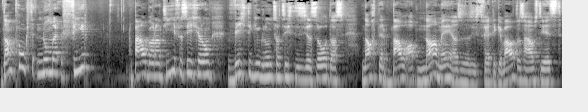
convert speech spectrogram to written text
Dann Punkt Nummer vier Baugarantieversicherung. Wichtig im Grundsatz ist es ja so, dass nach der Bauabnahme, also das ist fertig gebaut, das Haus jetzt,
